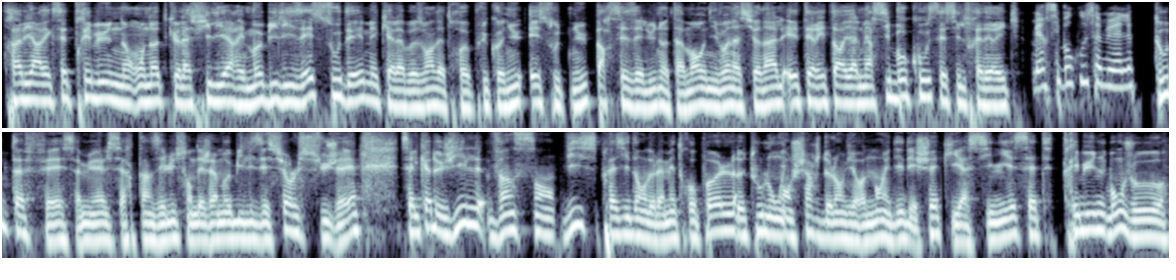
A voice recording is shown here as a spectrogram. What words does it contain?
Très bien, avec cette tribune, on note que la filière est mobilisée, soudée, mais qu'elle a besoin d'être plus connue et soutenue par ses élus, notamment au niveau national et territorial. Merci beaucoup, Cécile Frédéric. Merci beaucoup, Samuel. Tout à fait, Samuel. Certains élus sont déjà mobilisés sur le sujet. C'est le cas de Gilles Vincent, vice-président de la métropole de Toulon en charge de l'environnement et des déchets, qui a signé cette tribune. Bonjour.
